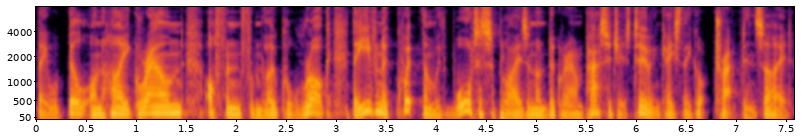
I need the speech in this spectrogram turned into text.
They were built on high ground, often from local rock. They even equipped them with water supplies and underground passages, too, in case they got trapped inside.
